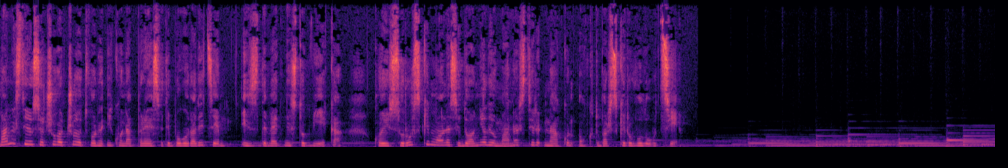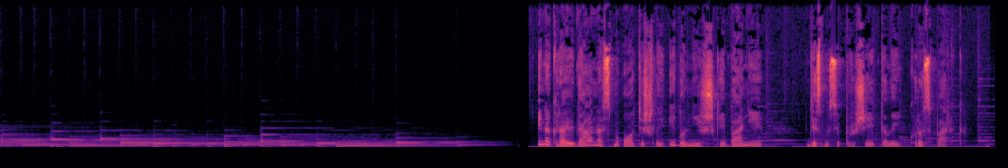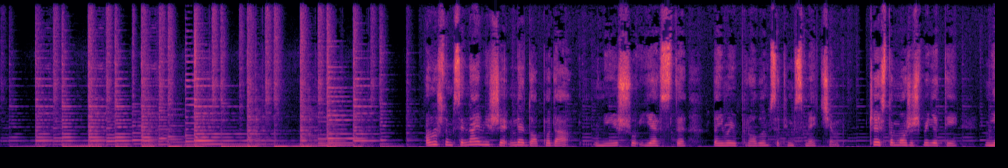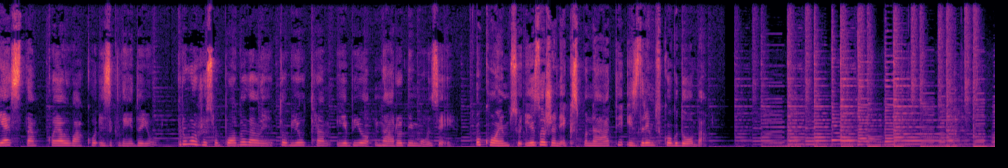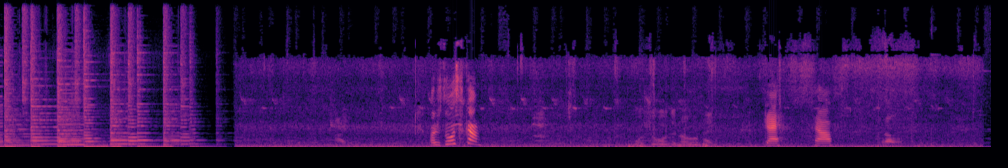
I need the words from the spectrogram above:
Manastiru se čuva čudotvorna ikona presvete Bogorodice iz 19. vijeka, koji su ruski monasi donijeli u manastir nakon oktobarske revolucije. I na kraju dana smo otišli i do Niške banje, gdje smo se prošetali kroz park. Što mi se najviše ne dopada u Nišu jeste da imaju problem sa tim smećem. Često možeš vidjeti mjesta koja ovako izgledaju. Prvo što smo pogledali tog jutra je bio Narodni muzej, u kojem su izloženi eksponati iz rimskog doba. Hoćeš duska?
